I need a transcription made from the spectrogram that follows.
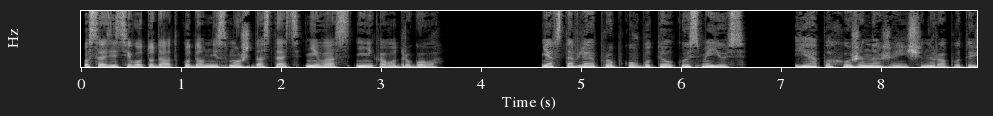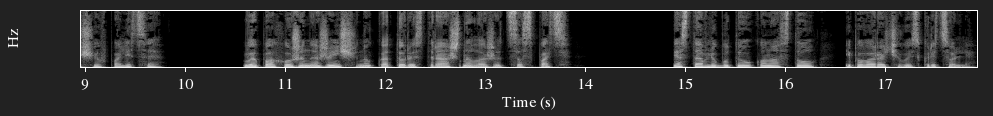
Посадить его туда, откуда он не сможет достать ни вас, ни никого другого». Я вставляю пробку в бутылку и смеюсь. Я похожа на женщину, работающую в полиции? Вы похожи на женщину, которой страшно ложиться спать. Я ставлю бутылку на стол и поворачиваюсь к Рицолле.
